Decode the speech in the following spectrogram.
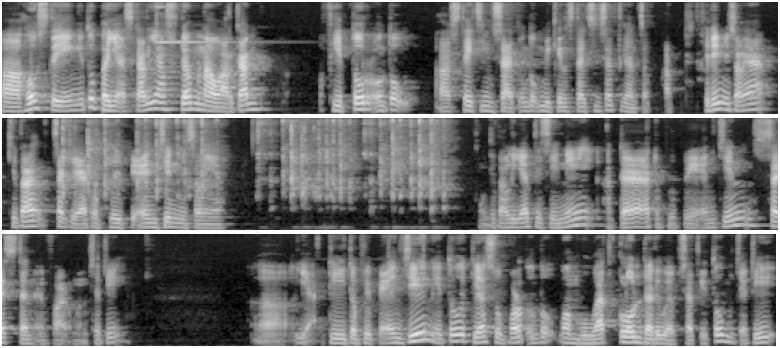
uh, hosting, itu banyak sekali yang sudah menawarkan fitur untuk uh, staging set, untuk bikin staging set dengan cepat. Jadi misalnya kita cek ya WP Engine misalnya. Kita lihat di sini ada WP Engine, Size dan Environment. Jadi uh, ya di WP Engine itu dia support untuk membuat clone dari website itu menjadi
